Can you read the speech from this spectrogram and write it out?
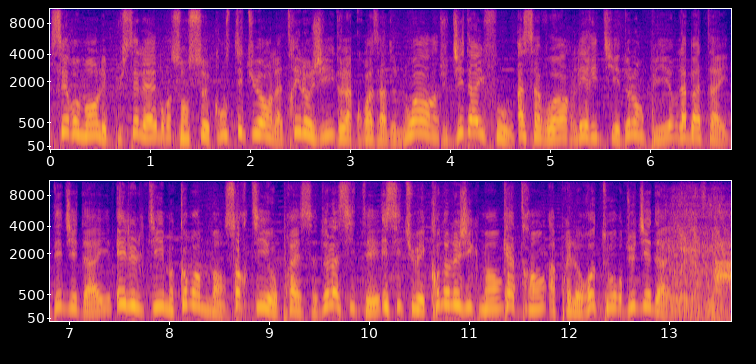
Ses romans les plus célèbres sont ceux constituant la trilogie de la croisade noire du Jedi Fu, à savoir l'héritier de l'Empire, la bataille des Jedi et l'ultime commandement, sorti aux presses de la cité et situé chronologiquement 4 ans après le retour du Jedi. They have not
